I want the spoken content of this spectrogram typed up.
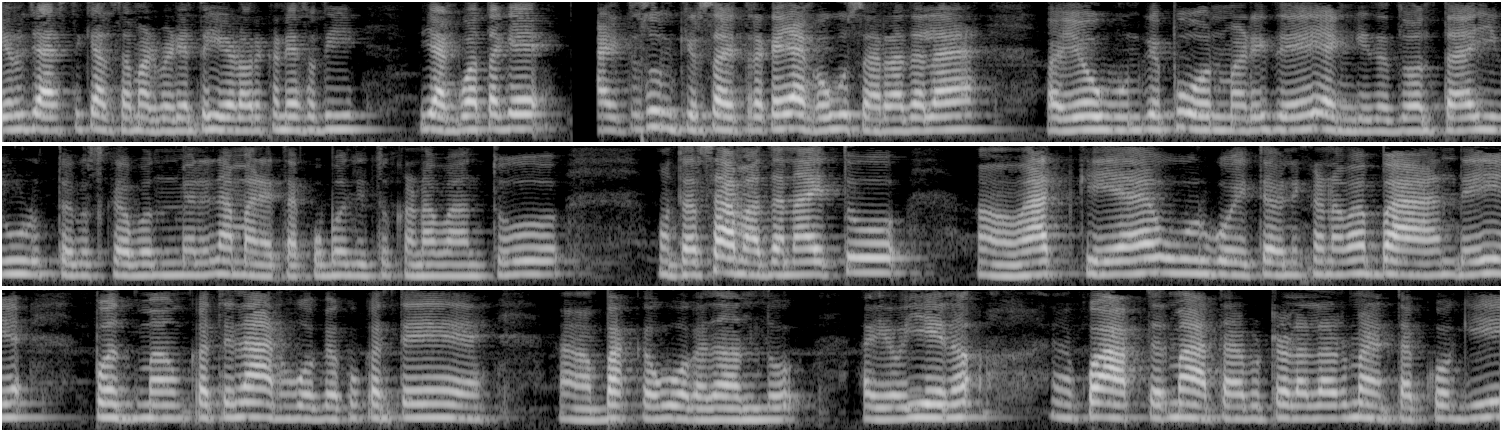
ಏನು ಜಾಸ್ತಿ ಕೆಲಸ ಮಾಡಬೇಡಿ ಅಂತ ಹೇಳೋರು ಕಣೆ ಸದಿ ಹೆಂಗ್ ಗೊತ್ತಾಗೆ? ಆಯ್ತು ಸುಮ್ಕಿರ್ ಸಾಯ್ತ್ರಕ ಹೆಂಗೋ ಹುಷಾರದಲ್ಲ. ಅಯ್ಯೋ, ಅವ್ನಿಗೆ ಫೋನ್ ಮಾಡಿದೆ ಹೆಂಗಿರೋದು ಅಂತ ಈಗ ಹುಡುಕ್ ತೆಗಿಸ್ಕೊ ಬಂದ್ಮೇಲೆ ನಮ್ಮ ಮನೆ ತಕ್ಕ ಬಂದಿತ್ತು ಕಣವ ಅಂತೂ. ಒಂಥರ ಸಮಾಧಾನ ಆಯಿತು. ಅದಕ್ಕೆ ಊರಿಗೆ ಹೋಯ್ತವನಿ ಕಣವ ಬಾ ಅಂದೆ. ಪದ್ಮ ಕತೆ ನಾನು ಹೋಗ್ಬೇಕು ಕಂತೆ. ಬಕ್ಕ ಹೋಗದ ಅಂದ್ಲು. ಅಯ್ಯೋ, ಏನೋ ಆಗ್ತದೆ ಮಾತಾಡ್ಬಿಟ್ಟಳಲ್ಲ ಅವ್ರು ಮನೆ ಹೋಗಿ.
